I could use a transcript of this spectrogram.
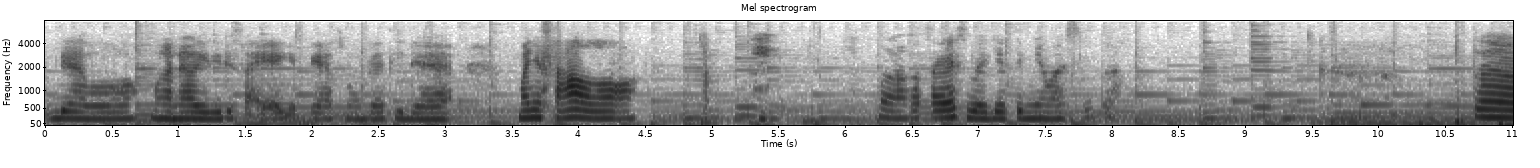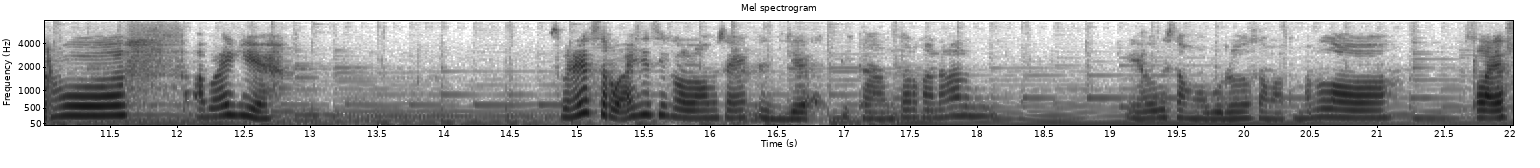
udah mau mengenali diri saya gitu ya. Semoga tidak menyesal. Mengangkat saya sebagai timnya mas gitu terus apa lagi ya? Sebenarnya seru aja sih kalau misalnya kerja di kantor karena kan ya lo bisa ngobrol sama temen lo slash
